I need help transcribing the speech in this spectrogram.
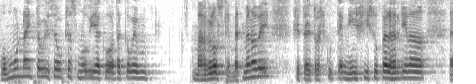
o Moon Knightovi se občas mluví jako o takovém Marvelovském Batmanovi, že to je trošku temnější superhrdina. Eh,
